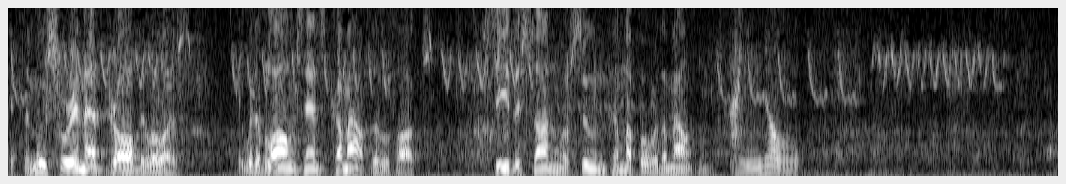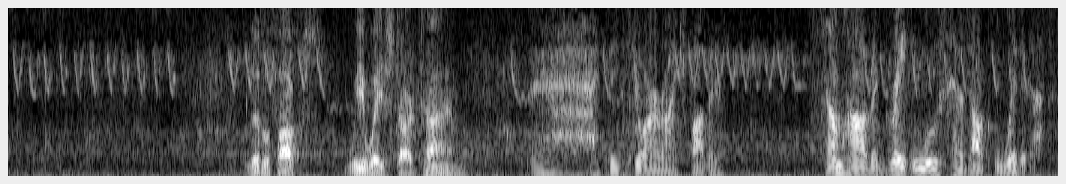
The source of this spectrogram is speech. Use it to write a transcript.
If the moose were in that draw below us, it would have long since come out, little fox. See, the sun will soon come up over the mountain. I know. Little fox, we waste our time. Ah, I think you are right, Father. Somehow the great moose has outwitted us.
